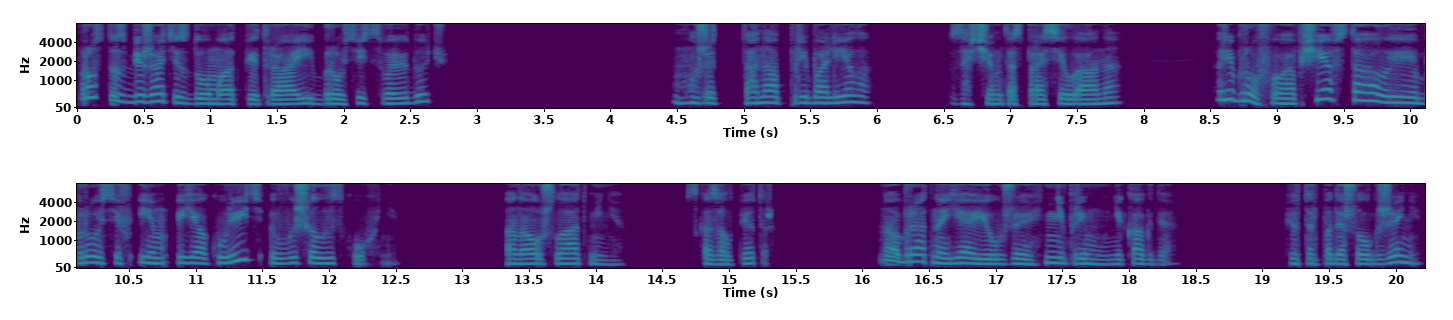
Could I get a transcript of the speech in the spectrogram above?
просто сбежать из дома от Петра и бросить свою дочь. «Может, она приболела?» — зачем-то спросила она. Ребров вообще встал и, бросив им «я курить», вышел из кухни. «Она ушла от меня», — сказал Петр. «Но обратно я ее уже не приму никогда». Петр подошел к Жене,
